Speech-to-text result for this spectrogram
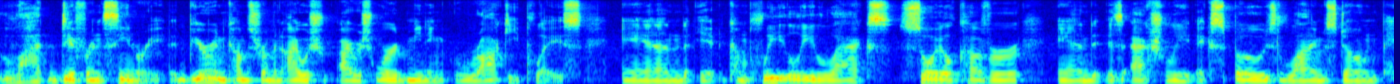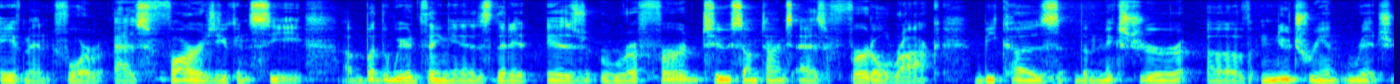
lot different scenery. Burren comes from an Irish Irish word meaning rocky place, and it completely lacks soil cover and is actually exposed limestone pavement for as far as you can see. Uh, but the weird thing is that it is referred to sometimes as fertile rock because the mixture of nutrient rich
